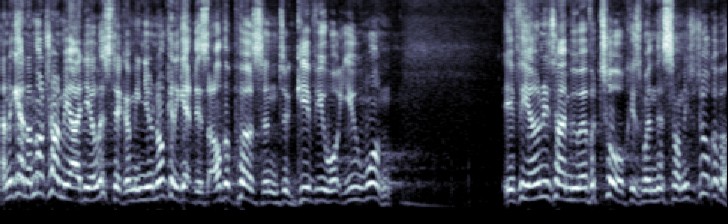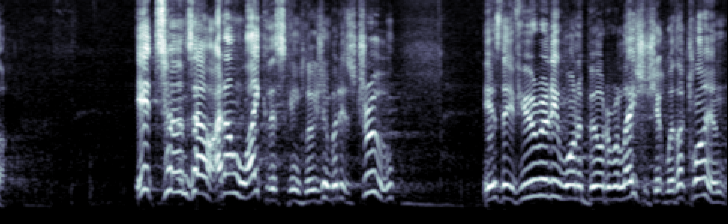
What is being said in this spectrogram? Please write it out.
And again, I'm not trying to be idealistic. I mean, you're not going to get this other person to give you what you want if the only time you ever talk is when there's something to talk about. It turns out, I don't like this conclusion, but it's true, is that if you really want to build a relationship with a client,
